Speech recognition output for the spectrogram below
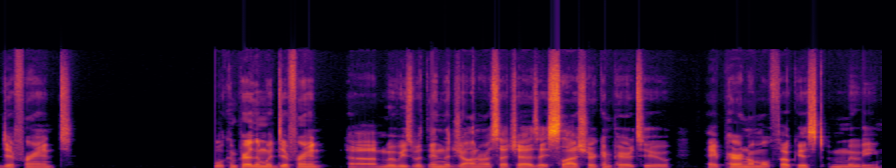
different we'll compare them with different uh, movies within the genre, such as a slasher compared to a paranormal focused movie.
